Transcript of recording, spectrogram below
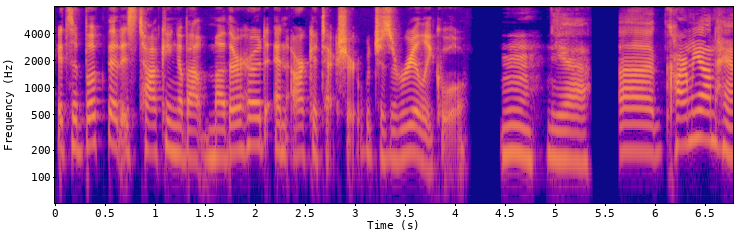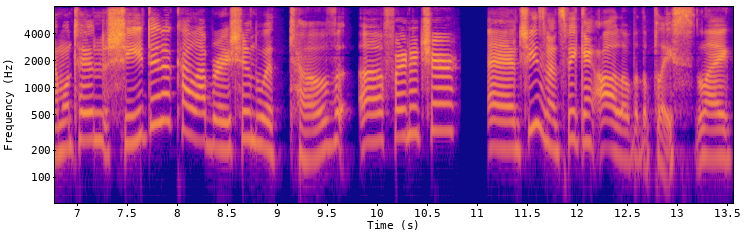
It's a book that is talking about motherhood and architecture, which is really cool. Mm, yeah. Uh, Carmeon Hamilton, she did a collaboration with Tov uh, Furniture And she's been speaking all over the place, like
